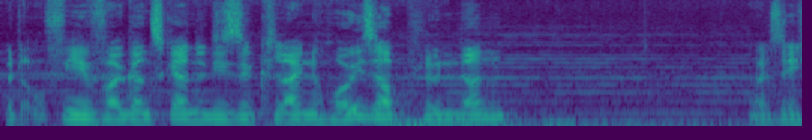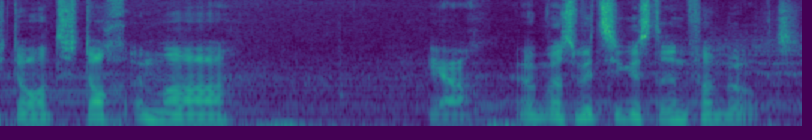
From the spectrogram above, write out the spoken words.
Würde auf jeden Fall ganz gerne diese kleinen Häuser plündern. Weil sich dort doch immer, ja, irgendwas Witziges drin verbirgt.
